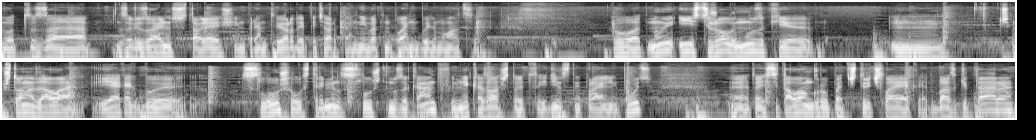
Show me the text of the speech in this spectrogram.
вот за, за визуальную составляющую им прям твердая пятерка. Они в этом плане были молодцы. Вот. Ну и из тяжелой музыки что она дала? Я как бы слушал, стремился слушать музыкантов, и мне казалось, что это единственный правильный путь. Э, то есть эталон группы — это четыре человека. Это бас-гитара,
